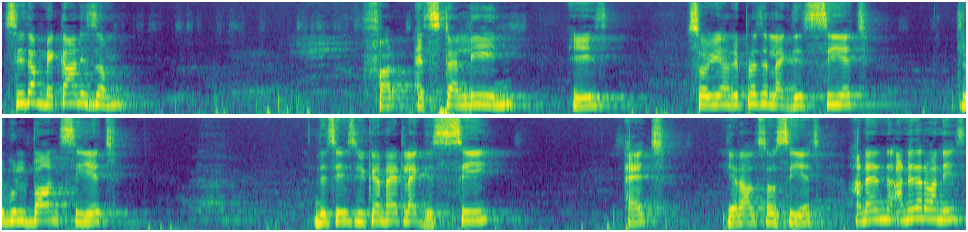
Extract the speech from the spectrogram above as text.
see the mechanism for acetylene is so you are represent like this CH triple bond CH this is you can write like this C H here also CH and then another one is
